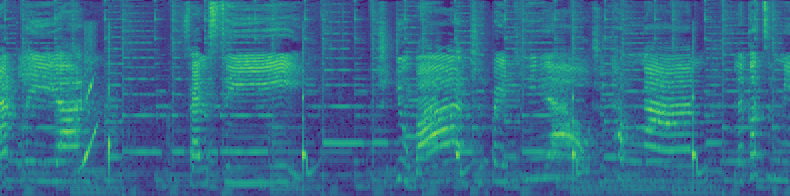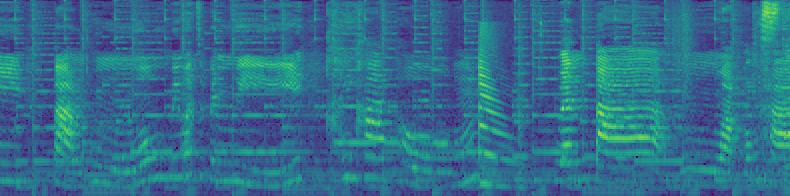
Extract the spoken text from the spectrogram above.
นักเรียน แฟนซี ชุดอยู่บ้าน ชุดไปเที่ยว ชุดทำงาน แล้วก็จะมีต่างหู ไม่ว่าจะเป็นหวีที่คาดผม แว่นตา หมวก รองเท้า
